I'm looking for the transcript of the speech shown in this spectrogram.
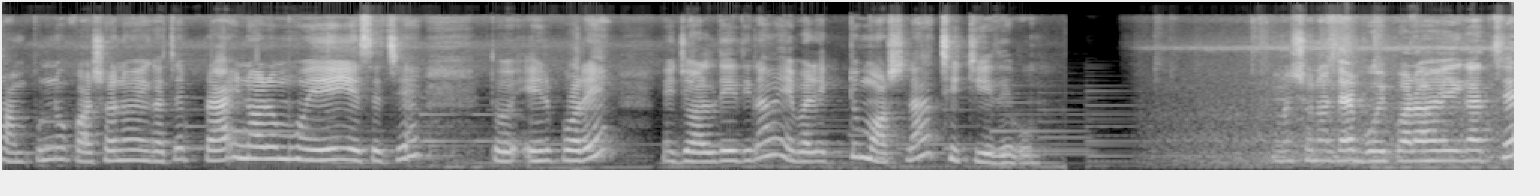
সম্পূর্ণ কষানো হয়ে গেছে, প্রায় নরম হয়েই এসেছে। তো এরপরে জল দিয়ে দিলাম, এবার একটু মশলা ছিটিয়ে দেবো। আমার সোনাটার বই পড়া হয়ে গেছে।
